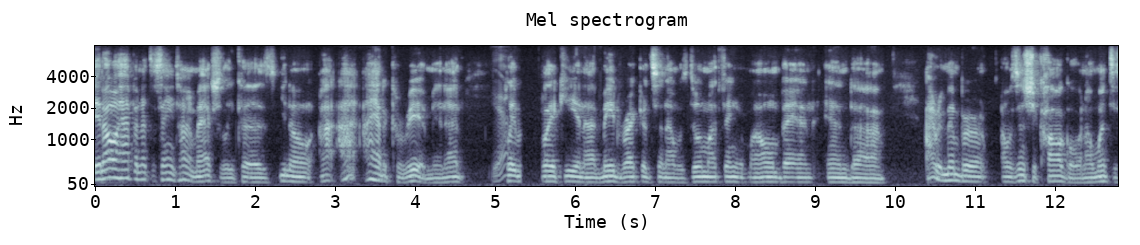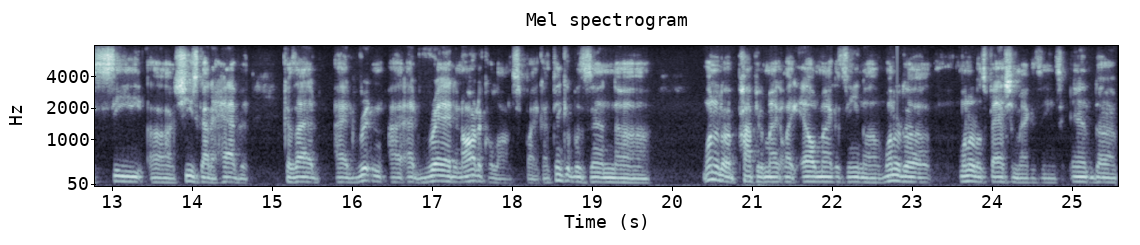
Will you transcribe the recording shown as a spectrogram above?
It all happened at the same time, actually, because you know I, I, I, had a career, man. I yeah. played with Blakey, and I made records, and I was doing my thing with my own band, and. Uh, I remember I was in Chicago and I went to see uh, She's Gotta Have It because I had I had written I had read an article on Spike. I think it was in uh, one of the popular mag- like Elle magazine, uh, one of the one of those fashion magazines, and uh,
